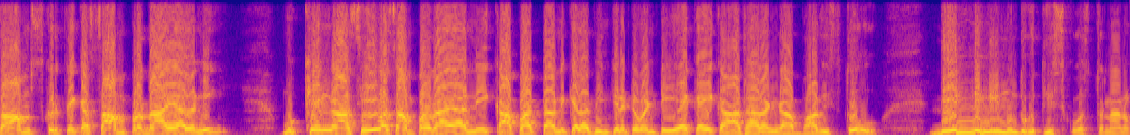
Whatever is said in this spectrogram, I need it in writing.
సాంస్కృతిక సాంప్రదాయాలని ముఖ్యంగా సేవ సాంప్రదాయాన్ని కాపాడటానికి లభించినటువంటి ఏకైక ఆధారంగా భావిస్తూ దీన్ని మీ ముందుకు తీసుకువస్తున్నాను.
